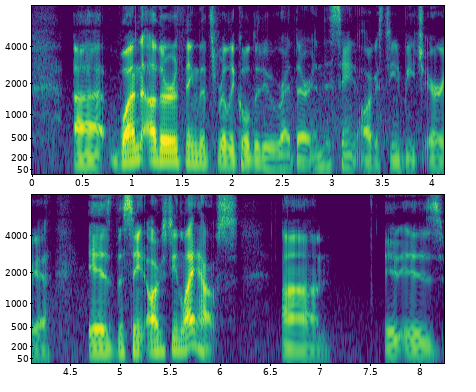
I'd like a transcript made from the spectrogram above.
uh, one other thing that's really cool to do right there in the St. Augustine Beach area is the St. Augustine Lighthouse. Um, it is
